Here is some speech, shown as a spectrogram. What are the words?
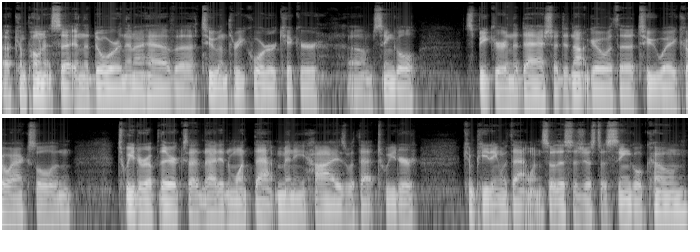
uh, component set in the door. And then I have a two and three quarter kicker um, single speaker in the dash. I did not go with a two-way coaxial and tweeter up there because I, I, didn't want that many highs with that tweeter competing with that one. So this is just a single cone,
